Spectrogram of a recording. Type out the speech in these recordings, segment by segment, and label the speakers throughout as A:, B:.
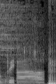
A: operado.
